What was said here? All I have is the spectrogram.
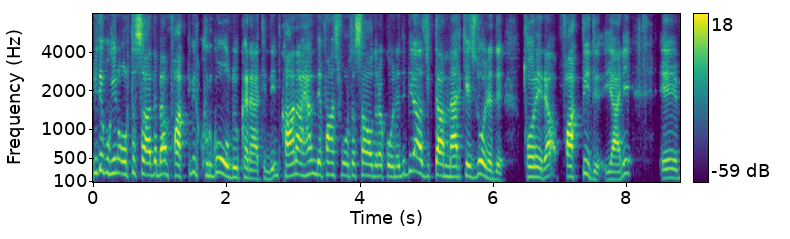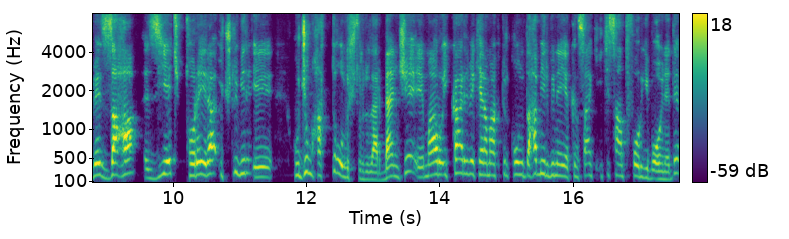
Bir de bugün orta sahada ben farklı bir kurgu olduğu kanaatindeyim. Kaan Ayhan defansif orta saha olarak oynadı. Birazcık daha merkezli oynadı. Torreira farklıydı yani. E, ve Zaha, Ziyech, Torreira üçlü bir e, hücum hattı oluşturdular. Bence e, Mauro Icardi ve Kerem Aktürkoğlu daha birbirine yakın sanki iki santifor gibi oynadı.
